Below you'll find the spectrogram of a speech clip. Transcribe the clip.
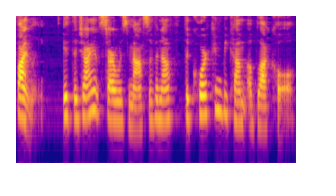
Finally, if the giant star was massive enough, the core can become a black hole,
